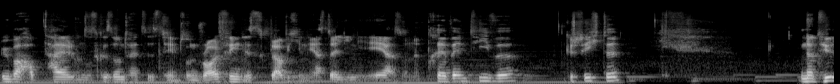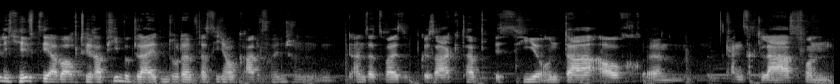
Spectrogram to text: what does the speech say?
überhaupt Teil unseres Gesundheitssystems? Und Rolfing ist, glaube ich, in erster Linie eher so eine präventive Geschichte. Natürlich hilft sie aber auch therapiebegleitend oder was ich auch gerade vorhin schon ansatzweise gesagt habe, ist hier und da auch ähm, ganz klar von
